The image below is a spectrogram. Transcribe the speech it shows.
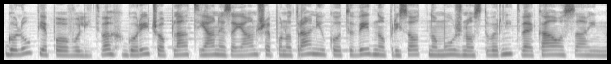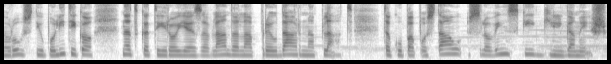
Golob je po volitvah gorečo plat Jane Zajanše ponotranil kot vedno prisotno možnost vrnitve kaosa in norosti v politiko, nad katero je zavladala preudarna plat, tako pa postal slovenski Gilgameš.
